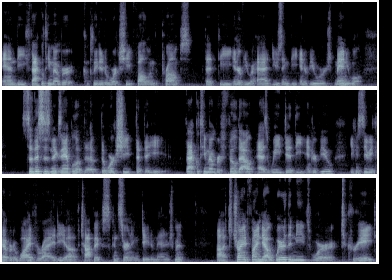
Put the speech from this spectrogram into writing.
and the faculty member completed a worksheet following the prompts that the interviewer had using the interviewer's manual. So this is an example of the, the worksheet that the faculty member filled out as we did the interview. You can see we covered a wide variety of topics concerning data management uh, to try and find out where the needs were to create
